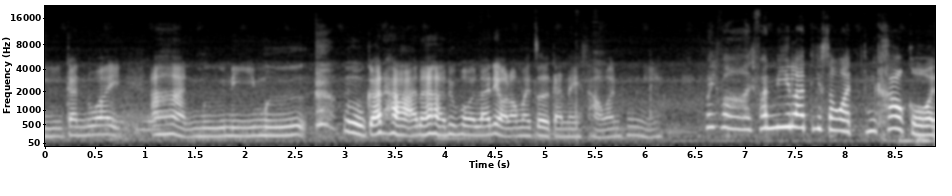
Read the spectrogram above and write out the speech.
นี้กันด้วยอาหารมื้อนี้มื้อหมูกระทะนะคะทุกคนแล้วเดี๋ยวเรามาเจอกันในเช้าวันพรุ่งนี้บ๊ายบายฟันนี่ลาตีสวัสดิ์กินข้าวก่อน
